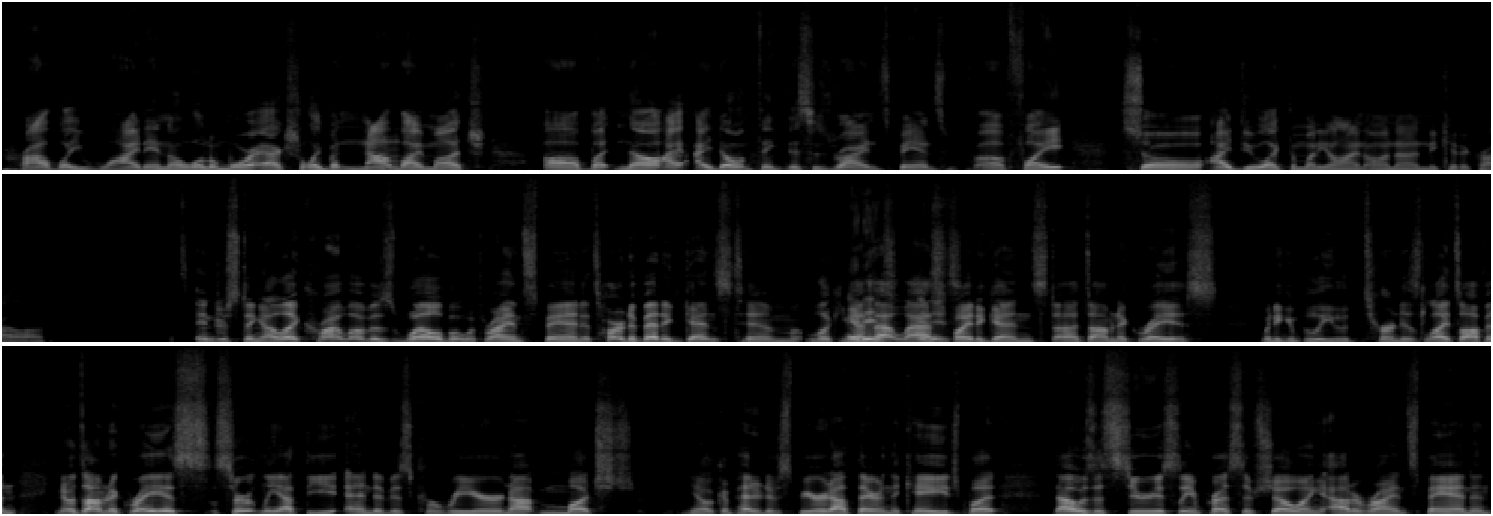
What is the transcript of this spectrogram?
probably widen a little more actually but not by much. Uh, but no I, I don't think this is ryan spann's uh, fight. So i do like the money line on uh, nikita krylov It's interesting. I like Krylov as well, but with Ryan Spann, it's hard to bet against him looking It at is, that last fight against uh, Dominick Reyes when he completely turned his lights off. And, you know, Dominick Reyes, certainly at the end of his career, not much, you know, competitive spirit out there in the cage, but that was a seriously impressive showing out of Ryan Spann. And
